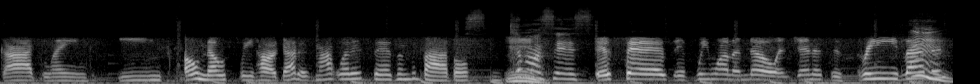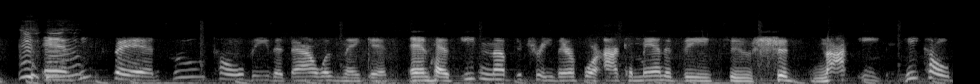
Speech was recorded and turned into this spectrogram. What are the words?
God blamed Eve. Oh no, sweetheart, that is not what it says in the Bible. Come Mm. on, sis. It says, if we want to know, in Genesis three eleven, Mm. and he said, "Who told thee that thou was naked, and has eaten of the tree? Therefore, I commanded thee to should not eat." He told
